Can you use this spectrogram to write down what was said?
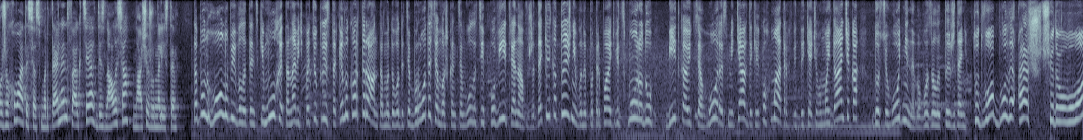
може ховатися смертельна інфекція? Дізналися наші журналісти. Табун голубів, велетенські мухи та навіть пацюки з такими квартирантами доводиться боротися мешканцям вулиці Повітряна. Вже декілька тижнів вони потерпають від смороду, бідкаються, гори сміття в декількох метрах від дитячого майданчика до сьогодні не вивозили тиждень. Тут во були аж чудово,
